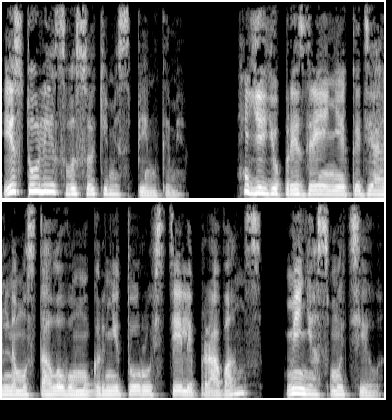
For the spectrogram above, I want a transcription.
и стулья с высокими спинками. Ее презрение к идеальному столовому гарнитуру в стиле Прованс меня смутило.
